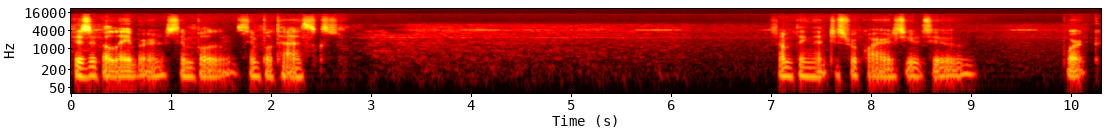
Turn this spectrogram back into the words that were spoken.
physical labor, simple simple tasks. Something that just requires you to work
